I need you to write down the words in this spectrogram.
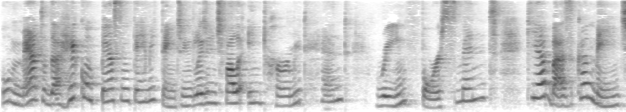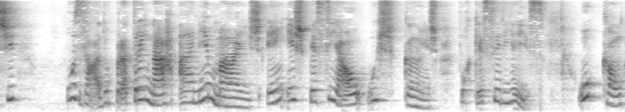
o método da recompensa intermitente. Em inglês a gente fala intermittent reinforcement, que é basicamente usado para treinar animais, em especial os cães. Por que seria isso? O cão,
